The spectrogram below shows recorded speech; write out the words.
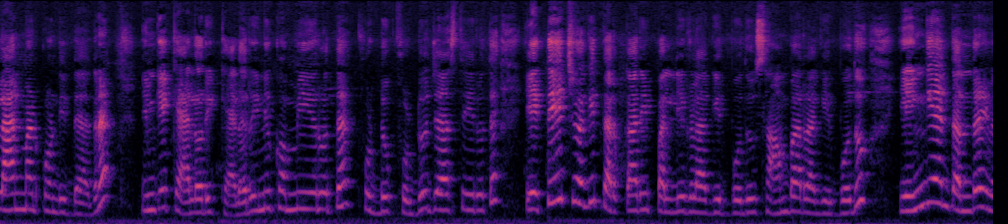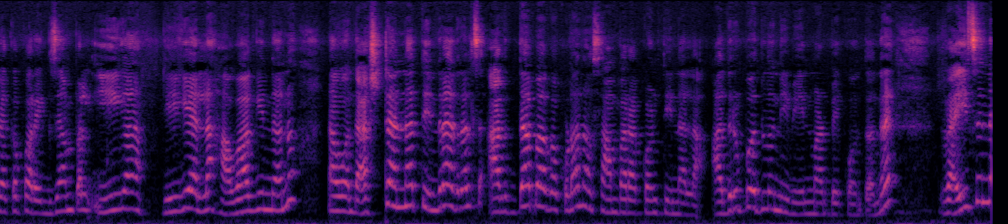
ಪ್ಲಾನ್ ಮಾಡ್ಕೊಂಡಿದ್ದೆ ಆದ್ರೆ ನಿಮಗೆ ಕ್ಯಾಲೋರಿ ಕ್ಯಾಲೋರಿನೂ ಕಮ್ಮಿ ಇರುತ್ತೆ. ಫುಡ್ ಫುಡ್ ಜಾಸ್ತಿ ಇರುತ್ತೆ. ಯಥೇಚ್ಛವಾಗಿ ತರಕಾರಿ ಪಲ್ಯಗಳಾಗಿರ್ಬೋದು, ಸಾಂಬಾರ್ ಆಗಿರ್ಬೋದು, ಹೆಂಗೆ ಅಂತಂದ್ರೆ ಇವಾಗ ಫಾರ್ ಎಕ್ಸಾಂಪಲ್ ಈಗ, ಹೀಗೆ ಅಲ್ಲ, ಅವಾಗಿಂದನು ನಾವು ಒಂದು ಅಷ್ಟನ್ನ ತಿಂದ್ರೆ ಅದ್ರಲ್ಲಿ ಅರ್ಧ ಭಾಗ ಕೂಡ ನಾವು ಸಾಂಬಾರ್ ಹಾಕೊಂಡು ತಿನ್ನಲ್ಲ. ಅದ್ರ ಬದಲು ನೀವೇನ್ ಮಾಡ್ಬೇಕು ಅಂತಂದ್ರೆ ರೈಸನ್ನ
